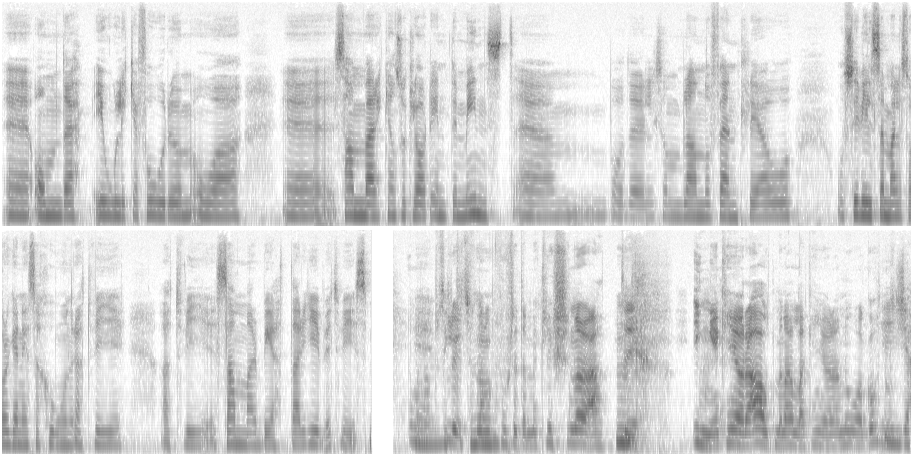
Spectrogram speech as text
eh, om det i olika forum och eh, samverkan såklart inte minst. Eh, både liksom bland offentliga och och civilsamhällesorganisationer att vi, att vi samarbetar givetvis. Eh, absolut, för att fortsätta med klyschorna att mm. eh, ingen kan göra allt men alla kan göra något. Ja.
